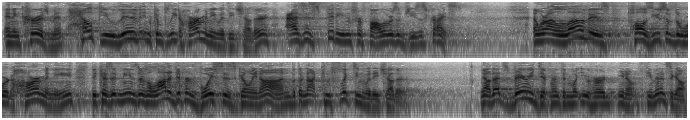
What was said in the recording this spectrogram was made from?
and encouragement, help you live in complete harmony with each other, as is fitting for followers of Jesus Christ. And what I love is Paul's use of the word harmony because it means there's a lot of different voices going on, but they're not conflicting with each other. Now, that's very different than what you heard, you know, a few minutes ago.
